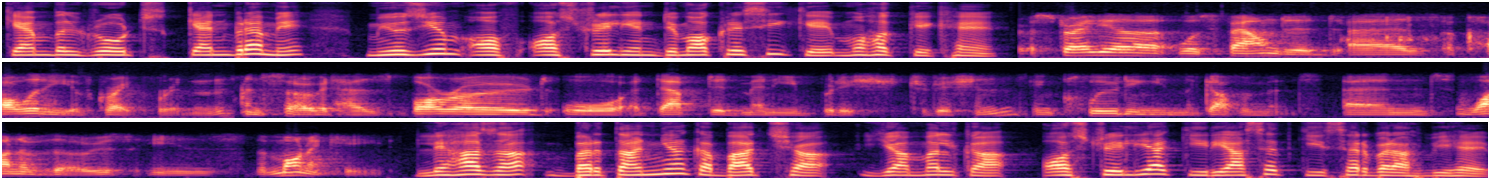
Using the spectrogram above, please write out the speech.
کیمبل روٹس کینبرا میں میوزیم آف آسٹریلین ڈیموکریسی کے محقق ہیں۔ لہٰذا برطانیہ کا بادشاہ یا ملکہ آسٹریلیا کی ریاست کی سربراہ بھی ہے۔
